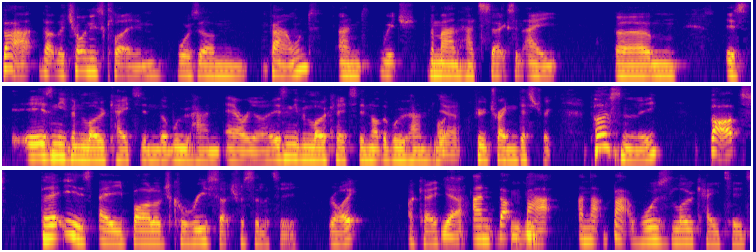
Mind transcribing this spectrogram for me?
bat that the Chinese claim was um, found and which the man had sex and ate um, is it isn't even located in the Wuhan area. It isn't even located in like the Wuhan like, Yeah. food trading district. Personally, but there is a biological research facility, right? Okay, Yeah, and that Mhm. bat and that bat was located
